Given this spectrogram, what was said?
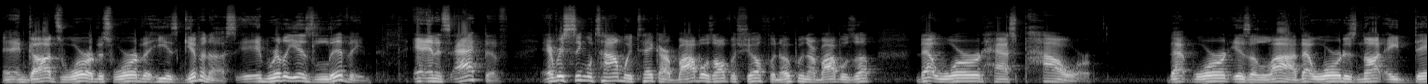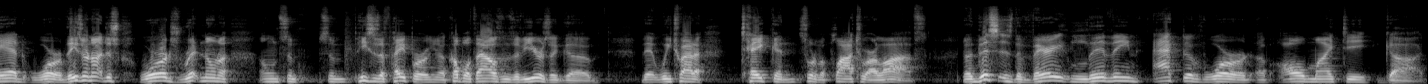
And God's word, this word that He has given us, it really is living and it's active. Every single time we take our Bibles off the shelf and open our Bibles up, that word has power. That word is alive. That word is not a dead word. These are not just words written on a on some some pieces of paper, you know, a couple of thousands of years ago that we try to take and sort of apply to our lives. No, this is the very living, active word of Almighty God.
